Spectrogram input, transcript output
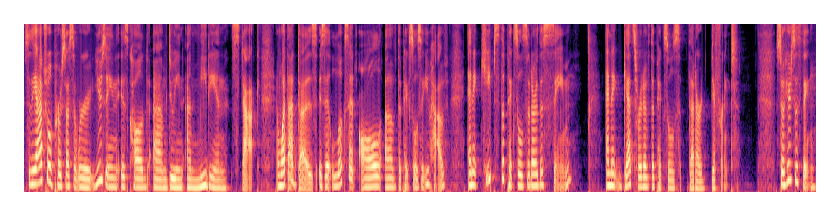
So, the actual process that we're using is called um, doing a median stack. And what that does is it looks at all of the pixels that you have and it keeps the pixels that are the same and it gets rid of the pixels that are different. So here's the thing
